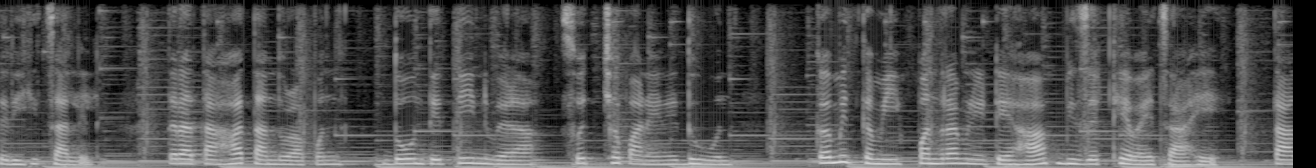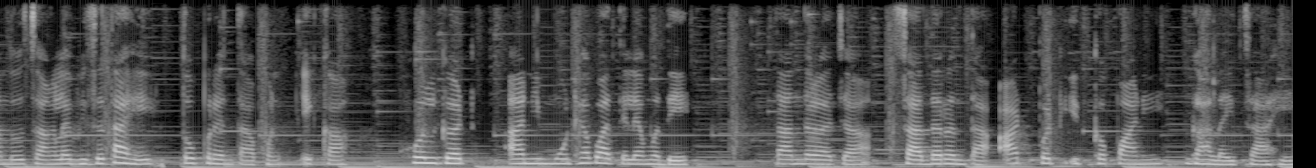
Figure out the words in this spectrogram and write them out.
तरीही चालेल. तर आता हा तांदूळ आपण दोन ते तीन वेळा स्वच्छ पाण्याने धुवून कमीत कमी पंधरा मिनिटे हा भिजत ठेवायचा आहे. तांदूळ चांगला भिजत आहे तोपर्यंत आपण एका खोलगट आणि मोठ्या पातेल्यामध्ये तांदळाच्या साधारणतः आठ पट इतकं पाणी घालायचं आहे.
